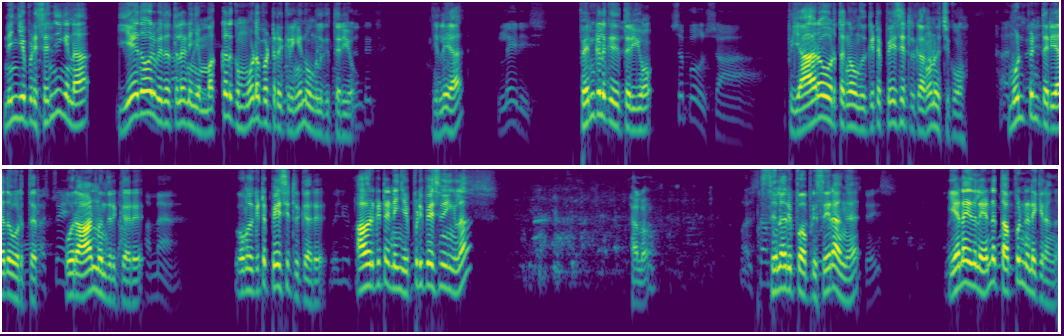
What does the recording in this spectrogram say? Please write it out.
நீங்க இப்படி செஞ்சீங்கன்னா ஏதோ ஒரு விதத்துல நீங்க மக்களுக்கு மூடப்பட்டிருக்கிறீங்கன்னு உங்களுக்கு தெரியும். இல்லையா? பெண்களுக்கு இது தெரியும். suppose இப்ப யாரோ ஒருத்தங்க உங்ககிட்ட பேசிட்டு இருக்காங்கன்னு வச்சுக்குவோம். முன்பின் தெரியாத ஒருத்தர் ஒரு ஆண் வந்திருக்காரு. உங்ககிட்ட பேசிட்டு இருக்காரு. அவர்கிட்ட நீங்க எப்படி பேசுவீங்களா? Hello? சிலர் இப்போ அப்படி செய்றாங்க. ஏன்னா இதுல என்ன தப்புன்னு நினைக்கிறாங்க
